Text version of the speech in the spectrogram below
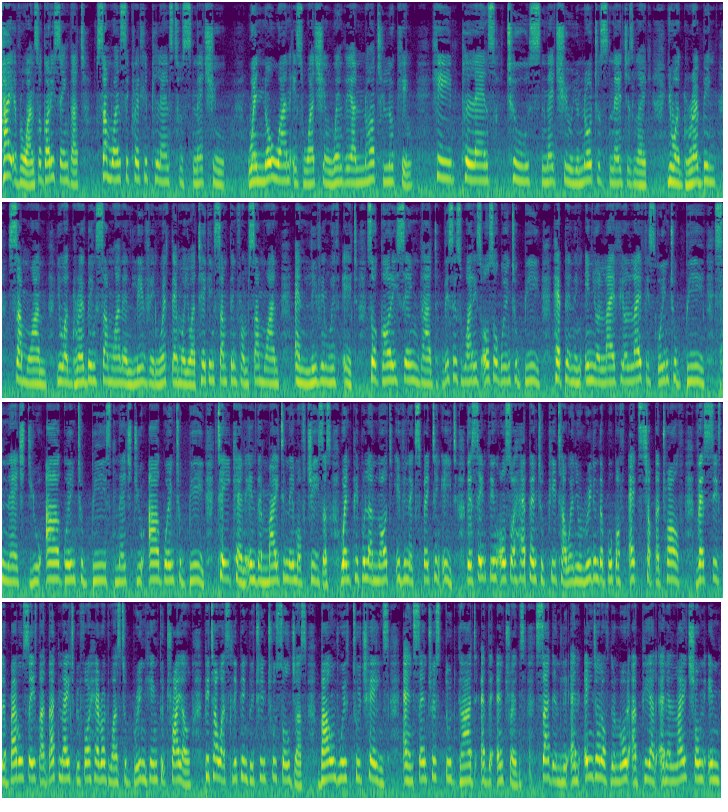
Hi everyone. So God is saying that someone secretly plans to snatch you when no one is watching, when they are not looking. He plans to snatch you. You know, to snatch is like you are grabbing someone, you are grabbing someone and living with them, or you are taking something from someone and living with it. So, God is saying that this is what is also going to be happening in your life. Your life is going to be snatched. You are going to be snatched. You are going to be taken in the mighty name of Jesus when people are not even expecting it. The same thing also happened to Peter later, when you read in the book of Acts, chapter 12, verse 6, the Bible says that that night before Herod was to bring him to trial, Peter was sleeping between two soldiers, bound with two chains, and sentries stood guard at the entrance. Suddenly, an angel of the Lord appeared, and a light shone in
